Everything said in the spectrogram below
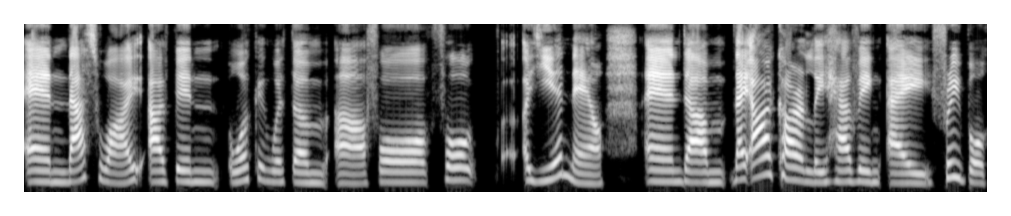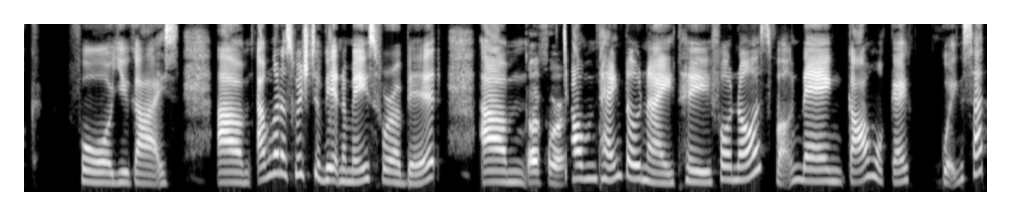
And that's why I've been working with them uh, for for a year now. And um, they are currently having a free book for you guys. Um, I'm gonna switch to Vietnamese for a bit. Um, Go for it. trong tháng tư này thì Fonos vẫn đang có một cái quyển sách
